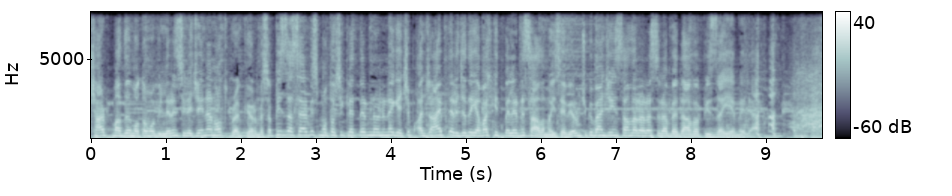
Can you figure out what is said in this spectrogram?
Çarpmadığım otomobillerin sileceğine not bırakıyorum. Mesela pizza servis motosikletlerinin önüne geçip acayip derecede yavaş gitmelerini sağlamayı seviyorum. Çünkü bence insanlar ara sıra bedava pizza yemeli.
